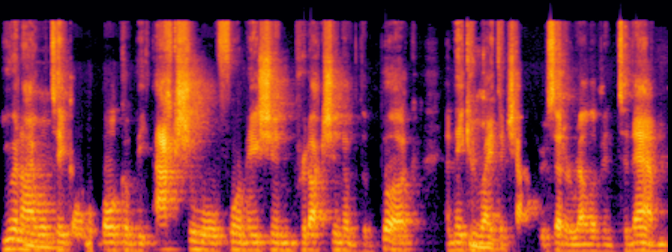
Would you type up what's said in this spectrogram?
You and I mm-hmm. will take on the bulk of the actual formation production of the book, and they can mm-hmm. write the chapters that are relevant to them.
